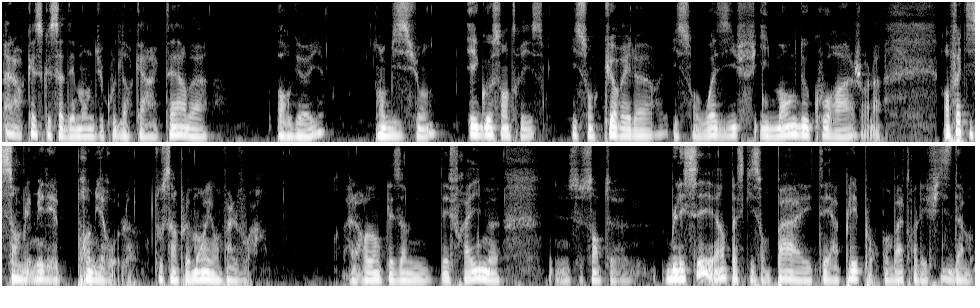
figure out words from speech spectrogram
Alors qu'est-ce que ça démontre du coup de leur caractère? Bah, Orgueil, ambition, égocentrisme, ils sont querelleurs, ils sont oisifs, ils manquent de courage, voilà. En fait, ils semblent aimer les premiers rôles, tout simplement, et on va le voir. Alors donc les hommes d'Éphraïm euh, se sentent blessés, hein, parce qu'ils n'ont pas été appelés pour combattre les fils d'Amon.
